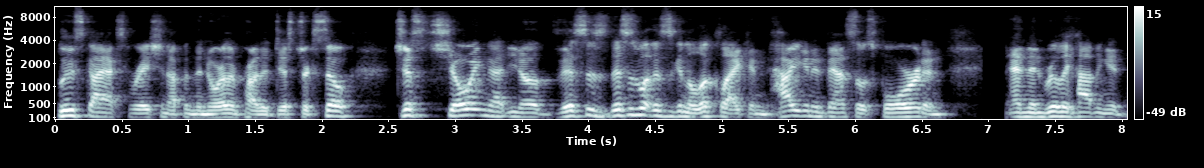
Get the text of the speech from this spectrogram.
blue sky exploration up in the northern part of the district. So just showing that you know this is this is what this is going to look like and how you can advance those forward and and then really having it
